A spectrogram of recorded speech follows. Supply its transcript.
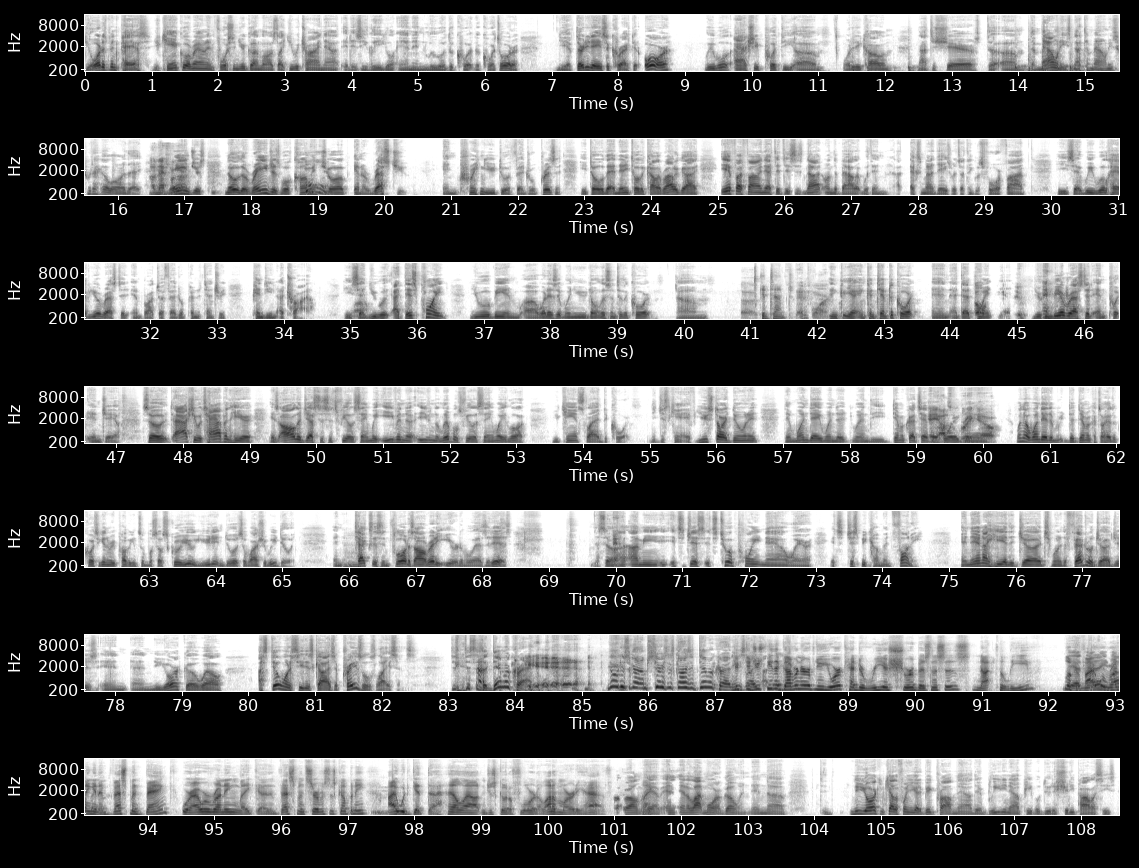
The order's been passed. You can't go around enforcing your gun laws like you were trying now. It is illegal and in lieu of the court the court's order. You have 30 days to correct it, or we will actually put the um, what do they call them? Not the sheriffs, the um, the Mounties, not the Mounties. Who the hell are they? Oh, the National Guard. Rangers. No, the Rangers will come and show up and arrest you and bring you to a federal prison. He told that, and then he told the Colorado guy, if I find out that this is not on the ballot within X amount of days, which I think was four or five, he said we will have you arrested and brought to a federal penitentiary pending a trial. He Wow. said you will at this point you will be in uh, what is it when you don't listen to the court? Um, uh, Contempt. in, yeah, in contempt of court. And at that Oh, point, too. you can be arrested and put in jail. So actually, what's happened here is all the justices feel the same way. Even the even the liberals feel the same way. Look, you can't slide the court. You just can't. If you start doing it, then one day when the when the Democrats have the court will break again, out. well, no, one day the, the Democrats will have the courts again. The Republicans will well, so screw you. You didn't do it, so why should we do it? And Mhm. Texas and Florida is already irritable as it is. So Yeah. I, I mean, it's just it's to a point now where it's just becoming funny. And then I hear the judge, one of the federal judges in, in New York, go, "Well, I still want to see this guy's appraisals license. This, this is a Democrat. No, this guy. I'm serious. This guy's a Democrat." Did, did like, you see the governor of New York had to reassure businesses not to leave? Look, Yeah, if I were ain't running an investment bank or I were running like an investment services company, I would get the hell out and just go to Florida. A lot of them already have. Well, Like- yeah, and, and a lot more are going. And uh, New York and California got a big problem now. They're bleeding out people due to shitty policies.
